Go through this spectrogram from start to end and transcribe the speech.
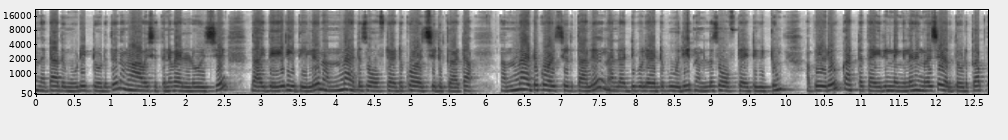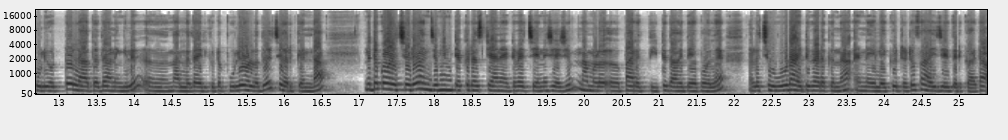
എന്നിട്ട് അതും കൂടി ഇട്ട് കൊടുത്ത് നമ്മൾ ആവശ്യത്തിന് വെള്ളം ഒഴിച്ച് ഇതാ ഇതേ രീതിയിൽ നന്നായിട്ട് സോഫ്റ്റ് ആയിട്ട് കുഴച്ചെടുക്കുക കേട്ടോ നന്നായിട്ട് കുഴച്ചെടുത്താൽ നല്ല അടിപൊളിയായിട്ട് പൂരി നല്ല സോഫ്റ്റ് ആയിട്ട് കിട്ടും. അപ്പോൾ ഈ ഒരു കട്ട തൈര് ഉണ്ടെങ്കിൽ നിങ്ങൾ ചേർത്ത് കൊടുക്കുക. പുളി ഒട്ടും ഇല്ലാത്തത് ആണെങ്കിൽ നല്ലതായിരിക്കും കേട്ടോ പുളി ഉള്ളത് ചേർക്കണ്ട. എന്നിട്ട് കുഴച്ചൊരു അഞ്ച് മിനിറ്റ് ഒക്കെ റെസ്റ്റ് ചെയ്യാനായിട്ട് വെച്ചതിന് ശേഷം നമ്മൾ പരത്തിയിട്ട് ഇതാ ഇതേപോലെ നല്ല ചൂടായിട്ട് കിടക്കുന്ന എണ്ണയിലേക്ക് ഇട്ടിട്ട് ഫ്രൈ ചെയ്തെടുക്കുക കേട്ടോ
